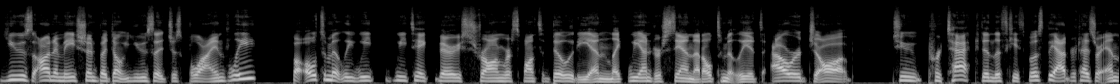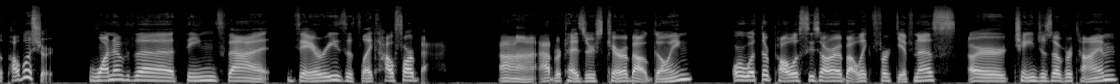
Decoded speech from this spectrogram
use automation, but don't use it just blindly. But ultimately, we we take very strong responsibility, and like we understand that ultimately it's our job to protect, in this case, both the advertiser and the publisher. One of the things that varies is like how far back uh, advertisers care about going or what their policies are about like forgiveness or changes over time.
